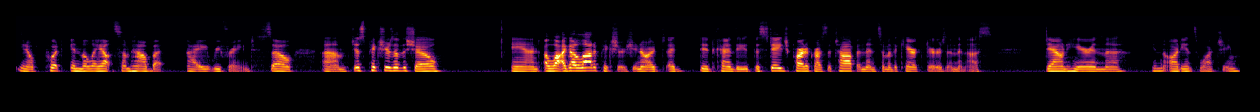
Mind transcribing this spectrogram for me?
you know, put in the layout somehow, but I refrained. So um, just pictures of the show and a lot i got a lot of pictures you know I, I, did kind of the the stage part across the top and then some of the characters and then us down here in the in the audience watching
